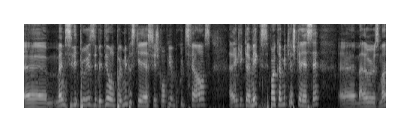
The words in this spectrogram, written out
Euh, même si les puristes des BD n'ont pas aimé, parce que ce que j'ai compris, il y a beaucoup de différences avec les comics. C'est pas un comic que je connaissais, euh, malheureusement.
